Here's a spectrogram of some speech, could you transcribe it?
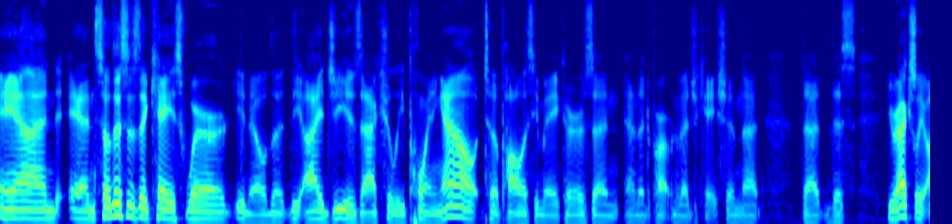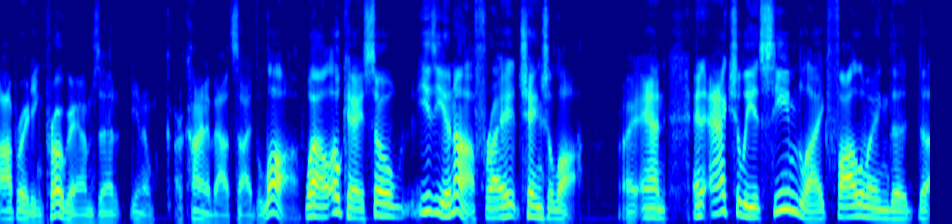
and and so this is a case where you know the, the IG is actually pointing out to policymakers and, and the Department of Education that that this you're actually operating programs that you know are kind of outside the law. Well, okay, so easy enough, right? Change the law, right? And and actually, it seemed like following the the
